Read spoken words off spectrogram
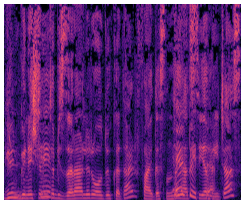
Gün, Güneşin şey, tabii zararları olduğu kadar faydasını da elbette, yatsıyamayacağız.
